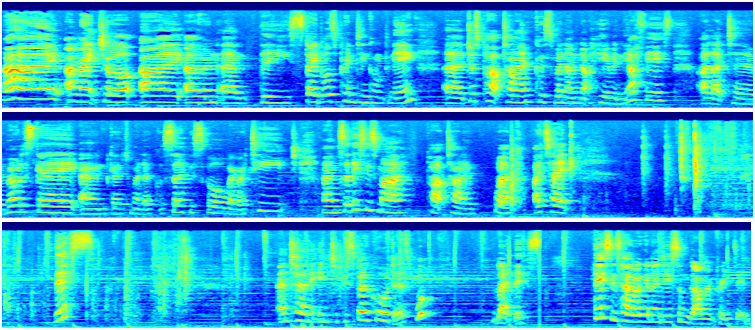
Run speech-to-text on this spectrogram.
Hi, I'm Rachel. I own um, the Stables Printing Company, uh, just part time because when I'm not here in the office, I like to roller skate and go to my local circus school where I teach. Um, so this is my part time work. I take this and turn it into bespoke orders, whoop, like this. This is how we're going to do some garment printing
